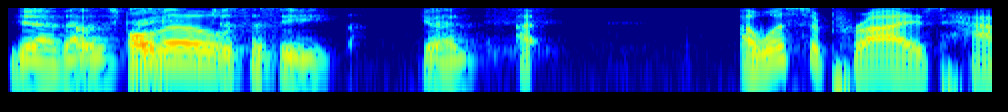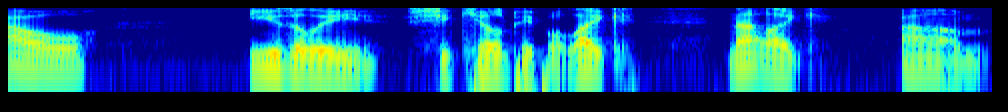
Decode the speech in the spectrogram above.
Yeah, that was great. Although just to see, go ahead. I, I was surprised how easily she killed people. Like, not like um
